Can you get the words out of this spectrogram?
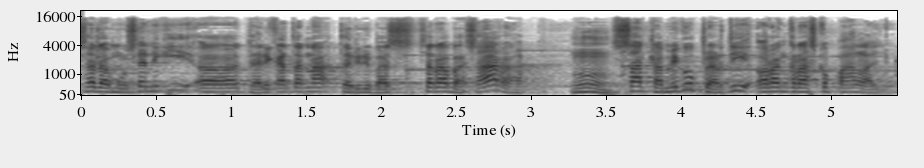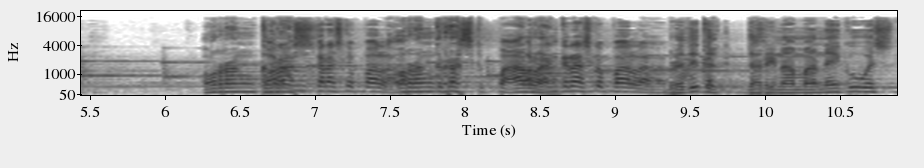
Saddam Hussein iki eh, dari kata dari bahasa secara bahasa Arab, Hmm. Saddam itu berarti orang keras kepala, Cuk. Orang Orang keras keras kepala. orang keras kepala. Orang keras kepala. Berarti da- dari namanya itu wis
